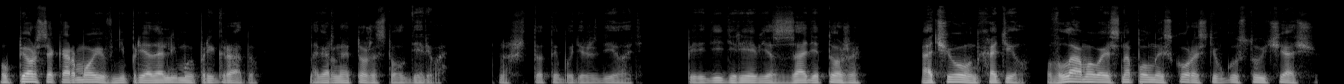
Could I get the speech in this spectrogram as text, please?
уперся кормой в непреодолимую преграду. Наверное, тоже ствол дерева. Но что ты будешь делать? Впереди деревья, сзади тоже. А чего он хотел? Вламываясь на полной скорости в густую чащу.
